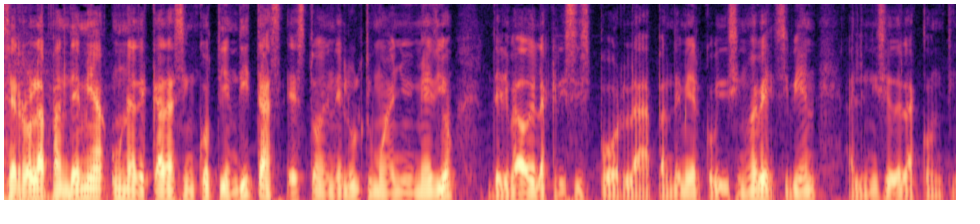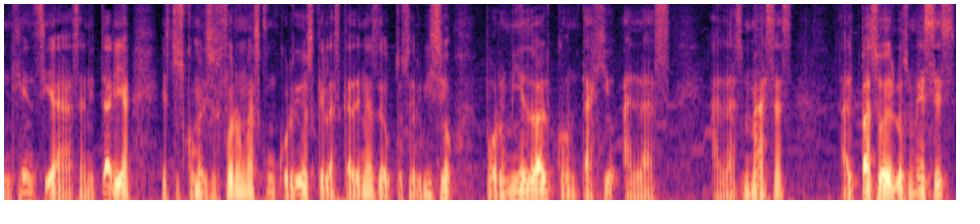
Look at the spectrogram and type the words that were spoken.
Cerró la pandemia una de cada cinco tienditas, esto en el último año y medio, derivado de la crisis por la pandemia del COVID-19. Si bien al inicio de la contingencia sanitaria estos comercios fueron más concurridos que las cadenas de autoservicio por miedo al contagio a las, a las masas, al paso de los meses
